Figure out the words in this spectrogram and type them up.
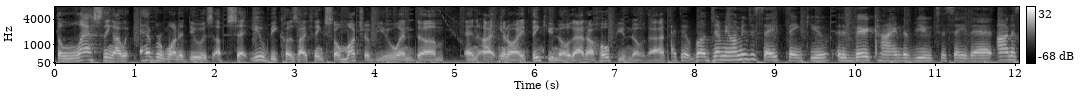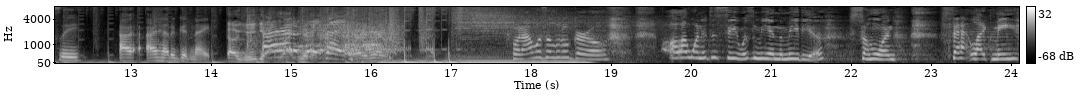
The last thing I would ever want to do is upset you because I think so much of you, and um, and I, you know, I think you know that. I hope you know that. I do. Well, Jimmy, let me just say thank you. It is very kind of you to say that. Honestly, I, I had a good night. Oh, you, yeah, I had right, a yeah. great night. When I was a little girl, all I wanted to see was me in the media. Someone fat like me,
